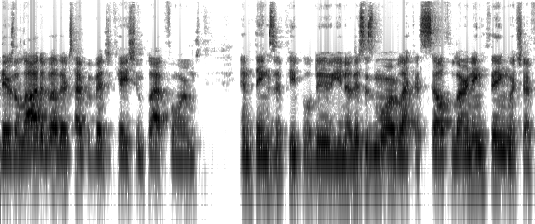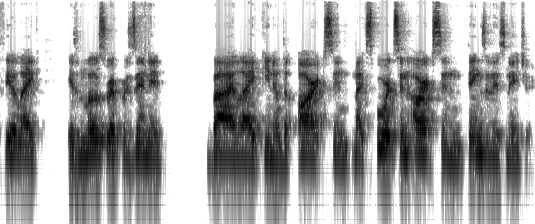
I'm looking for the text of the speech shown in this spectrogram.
there's a lot of other type of education platforms and things that people do. You know, this is more of like a self-learning thing, which I feel like is most represented by like, you know, the arts and like sports and arts and things of this nature.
